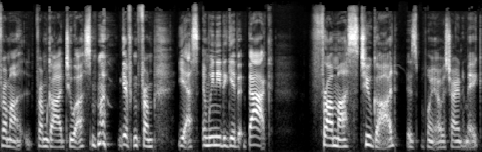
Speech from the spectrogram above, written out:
from uh, from God to us, given from yes, and we need to give it back from us to God is the point I was trying to make.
